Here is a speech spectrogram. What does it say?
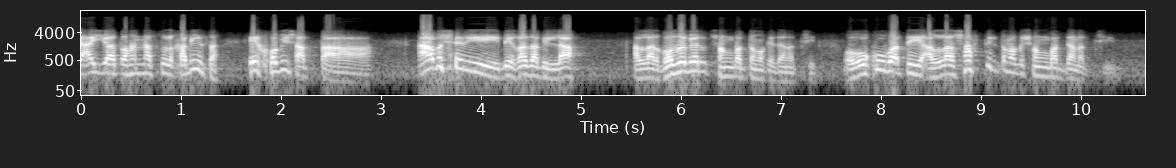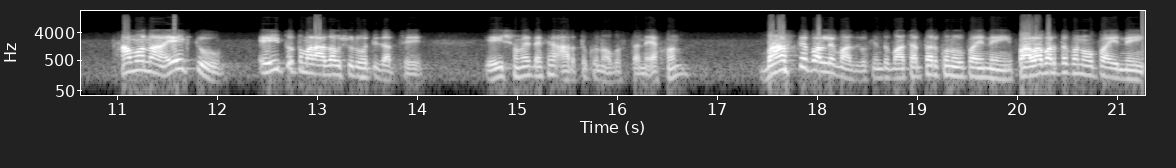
ইয়া নাফসুল খাবিসা আত্মা আল্লাহর গজবের সংবাদ তোমাকে জানাচ্ছি। ও ওকুবাতে আল্লাহর শাস্তির তোমাকে সংবাদ জানাচ্ছি। থামো না একটু, এই তো তোমার আজাব শুরু হতে যাচ্ছে। এই সময় দেখে আর তো কোনো অবস্থা নেই। এখন বাঁচতে পারলে বাঁচবো, কিন্তু বাঁচার তো আর কোনো উপায় নেই, পালাবার তো কোনো উপায় নেই।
